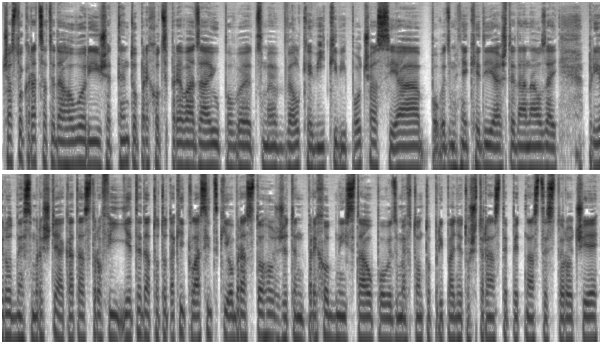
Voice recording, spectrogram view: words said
častokrát sa teda hovorí, že tento prechod sprevádzajú povedzme veľké výkyvy počasia, povedzme niekedy až teda naozaj prírodné smršte a katastrofy. Je teda toto taký klasický obraz toho, že ten prechodný stav, povedzme v tomto prípade to 14. 15. storočie,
